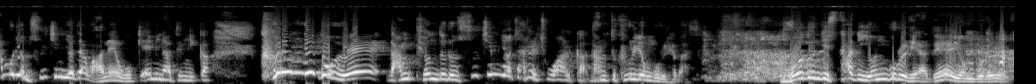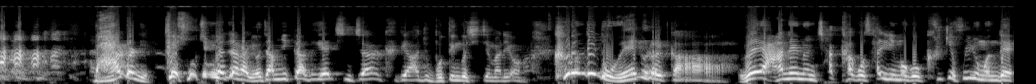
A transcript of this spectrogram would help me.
아무렴 술집 여자고 아내하고 게임이나 됩니까? 그런데도 왜 남편들은 술집 여자를 좋아할까? 나는 또 그걸 연구를 해봤어. 뭐든지 스타디 연구를 해야 돼, 연구를. 말도 안 돼. 그게 술집 여자가 여자입니까? 그게 진짜 그게 아주 못된 것이지 말이요. 그런데도 왜 그럴까? 왜 아내는 착하고 살림하고 그렇게 훌륭한데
